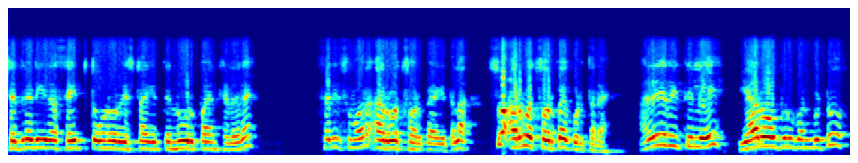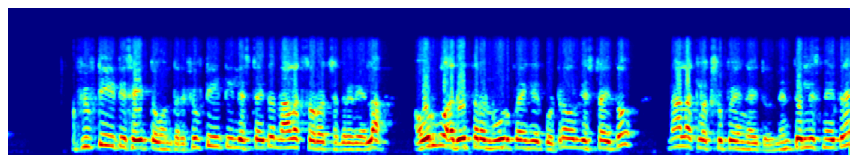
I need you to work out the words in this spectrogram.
ಚದರಡಿ ಇರೋ ಸೈಟ್ ತಗೊಂಡವ್ರಿಗೆ ಎಷ್ಟಾಗುತ್ತೆ? ನೂರು ರೂಪಾಯಿ ಅಂತ ಹೇಳಿದ್ರೆ ಸರಿ ಸುಮಾರು ಅರವತ್ತು ಸಾವಿರ ರೂಪಾಯಿ ಆಗುತ್ತಲ್ಲ? ಸೊ ಅರವತ್ತು ಸಾವಿರ ರೂಪಾಯಿ ಕೊಡ್ತಾರೆ. ಅದೇ ರೀತಿಲಿ ಯಾರೋ ಒಬ್ರು ಬಂದ್ಬಿಟ್ಟು ಫಿಫ್ಟಿ ಏಟಿ ಸೈಟ್ ತಗೊಂತಾರೆ. ಫಿಫ್ಟಿ ಏಟಿಲಿ ಎಷ್ಟಾಯ್ತು ನಾಲ್ಕು ಸಾವಿರ ಚದರಡಿ ಅಲ್ಲ? ಅವ್ರಿಗೂ ಅದೇ ತರ ನೂರು ರೂಪಾಯಿಗೆ ಕೊಟ್ರೆ ಅವ್ರಿಗೆ ಎಷ್ಟಾಯ್ತು ನಾಲ್ಕು ಲಕ್ಷ ರೂಪಾಯಿ ಹಂಗಾಯ್ತು? ನೆನ್ಪಿರ್ಲಿ ಸ್ನೇಹಿತರೆ,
